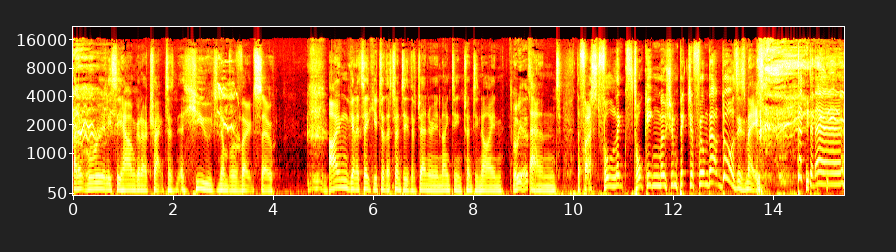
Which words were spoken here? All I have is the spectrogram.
I don't really see how I'm going to attract a, a huge number of votes. So. I'm going to take you to the 20th of January 1929. Oh yes, And the first full length talking motion picture filmed outdoors is made. Da-da-da.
